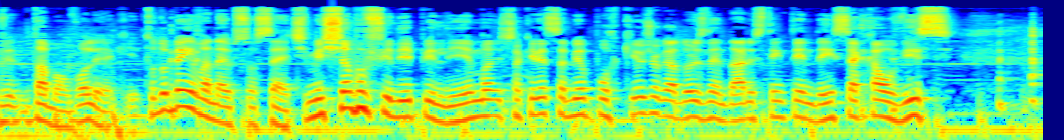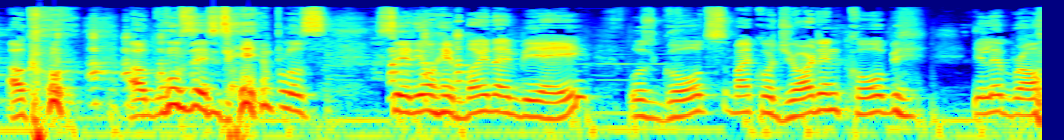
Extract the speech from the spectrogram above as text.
ver. Tá bom, vou ler aqui. Tudo bem, Vandep Sossete? Me chamo Felipe Lima e só queria saber o porquê os jogadores lendários têm tendência à calvície. Algum- alguns exemplos seriam o rebanho da NBA, os Golds, Michael Jordan, Kobe e LeBron.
